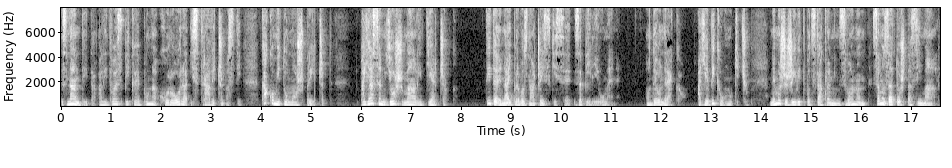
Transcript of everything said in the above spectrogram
znam Dida, ali tvoja spika je puna horora i stravičnosti. Kako mi to moš pričat? Pa ja sam još mali dječak. Dida je najprvo značajski se zapilji u mene. Onda je on rekao, a jebi ga unukiću, ne može živit pod staklenim zvonom samo zato što si mali.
